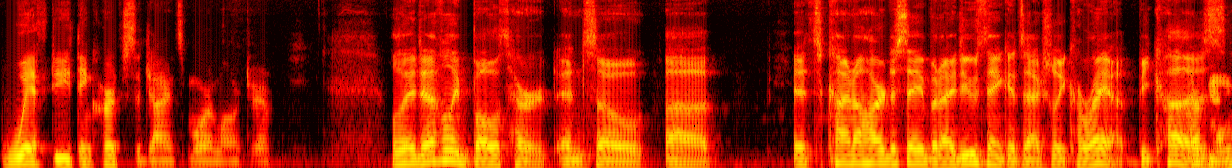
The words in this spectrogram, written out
whiff do you think hurts the Giants more in long term? Well, they definitely both hurt, and so uh, it's kind of hard to say, but I do think it's actually Correa because. Okay.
